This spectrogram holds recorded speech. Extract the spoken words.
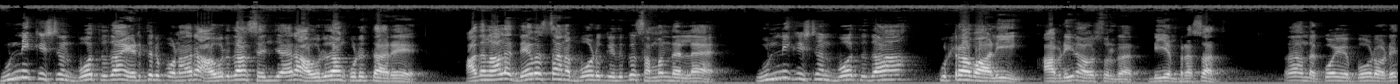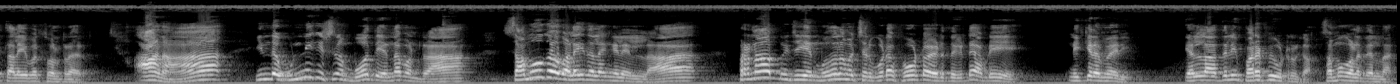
உன்னிகிருஷ்ணன் போத்து தான் எடுத்துட்டு போனாரு அவரு தான் செஞ்சாரு அவரு தான் கொடுத்தாரு அதனால தேவஸ்தான போர்டுக்கு இதுக்கும் சம்பந்தம் இல்லை உன்னிகிருஷ்ணன் போத்து தான் குற்றவாளி அப்படின்னு அவர் சொல்றார் டிஎம் பிரசாத் அதான் அந்த கோயில் போர்டோடைய தலைவர் சொல்றார் ஆனா இந்த உன்னிகிருஷ்ணன் போத் என்ன பண்றான் சமூக வலைதளங்கள் எல்லாம் பிரணாப் விஜயன் முதலமைச்சர் கூட ஃபோட்டோ எடுத்துக்கிட்டு அப்படியே நிற்கிற மாதிரி எல்லாத்துலேயும் பரப்பி விட்டுருக்கான் சமூக வலைதளம்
